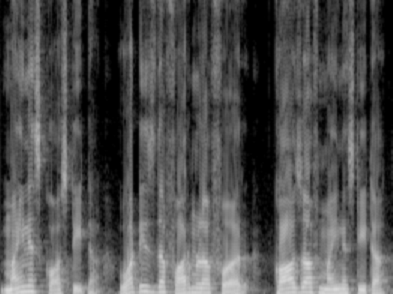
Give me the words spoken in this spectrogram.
minus cos theta. What is the formula for cos of minus theta?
